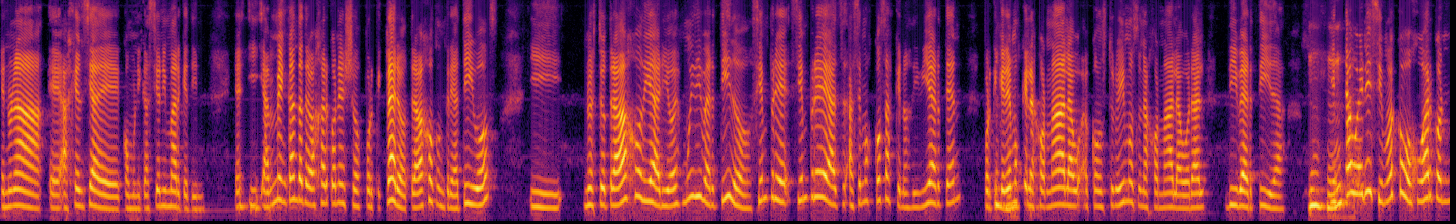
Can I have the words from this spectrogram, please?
en una eh, agencia de comunicación y marketing. Eh, y a mí me encanta trabajar con ellos porque, claro, trabajo con creativos y, nuestro trabajo diario es muy divertido. Siempre, siempre hacemos cosas que nos divierten porque queremos que la jornada, construimos una jornada laboral divertida. Y está buenísimo, es como jugar con,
